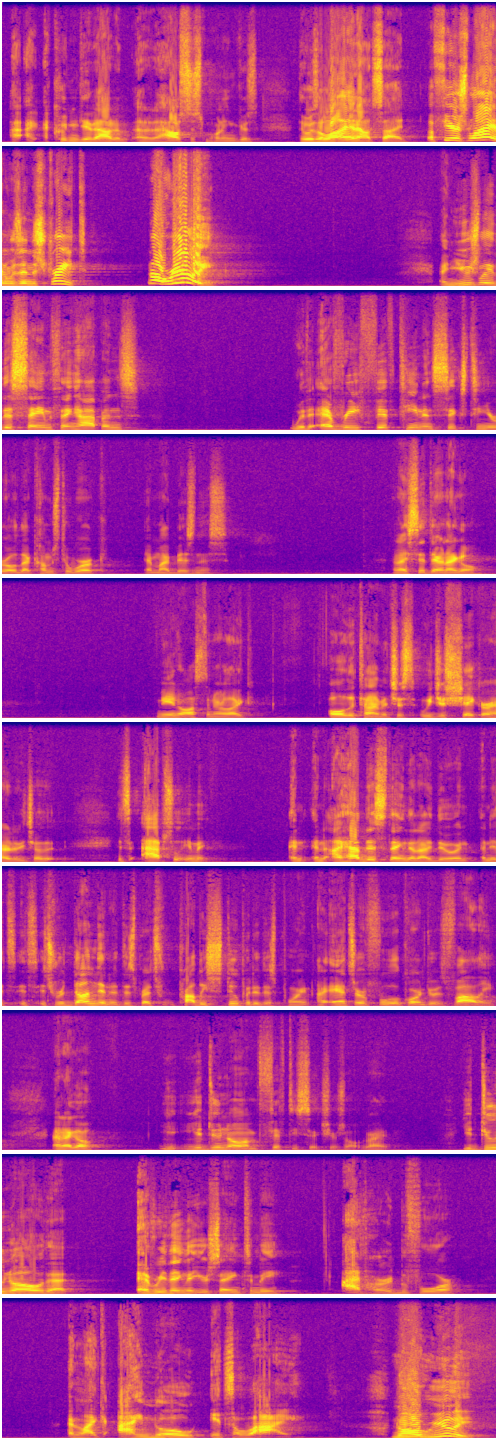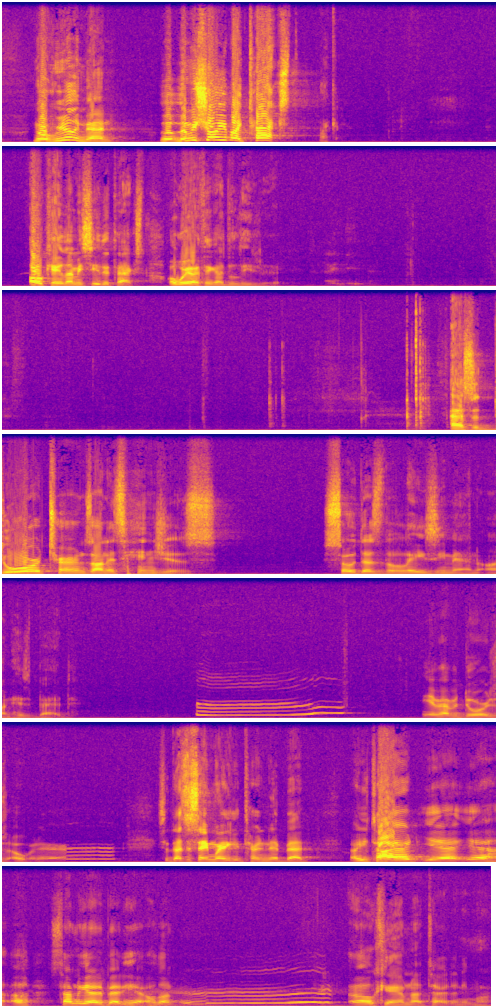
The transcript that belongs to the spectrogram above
I, I couldn't get out of, out of the house this morning because there was a lion outside. A fierce lion was in the street. No, really. And usually the same thing happens with every 15 and 16 year old that comes to work at my business. And I sit there and I go, me and Austin are like all the time. It's just, we just shake our head at each other. It's absolutely amazing. And, and I have this thing that I do, and, and it's, it's, it's redundant at this point. It's probably stupid at this point. I answer a fool according to his folly. And I go, You do know I'm 56 years old, right? You do know that everything that you're saying to me, I've heard before. And like, I know it's a lie. No, really? No, really, man. L- let me show you my text. Like, okay, let me see the text. Oh, wait, I think I deleted it. As a door turns on its hinges, so does the lazy man on his bed. You ever have a door just open? So that's the same way you can turn in that bed. Are you tired? Yeah, yeah. Uh, it's time to get out of bed. Yeah, hold on. Okay, I'm not tired anymore.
